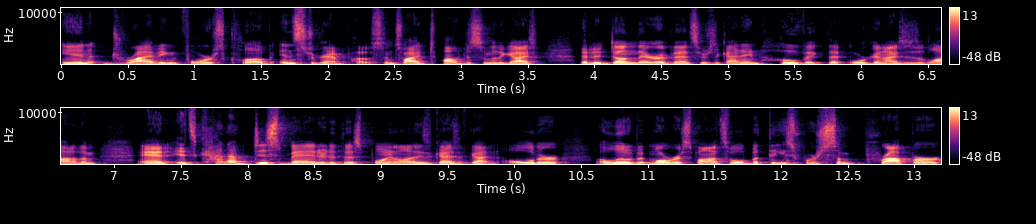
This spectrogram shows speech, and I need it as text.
in Driving Force Club Instagram posts. And so I talked to some of the guys that had done their events. There's a guy named Hovik that organizes a lot of them. And it's kind of disbanded at this point. A lot of these guys have gotten older, a little bit more responsible, but these were some proper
